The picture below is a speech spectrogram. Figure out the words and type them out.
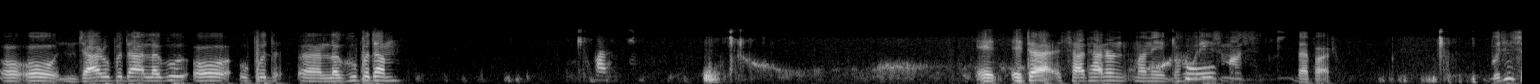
ও ও যার উপদা লঘু ও উপদ লঘুপদম এটা সাধারণ মানে বহুব্রীহি সমাস ব্যাপার। বুঝেছ?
